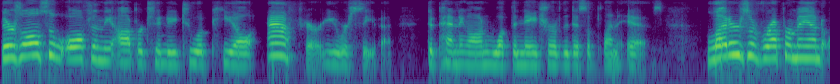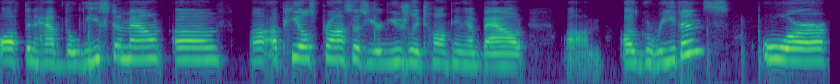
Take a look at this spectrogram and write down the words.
there's also often the opportunity to appeal after you receive it, depending on what the nature of the discipline is. Letters of reprimand often have the least amount of uh, appeals process. You're usually talking about um, a grievance or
